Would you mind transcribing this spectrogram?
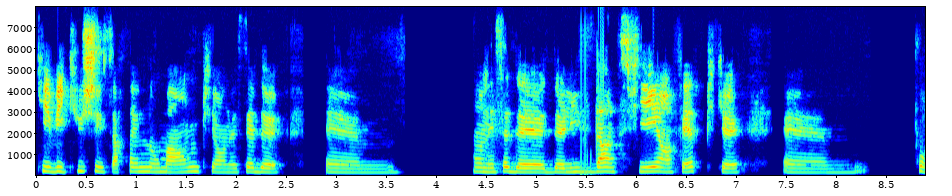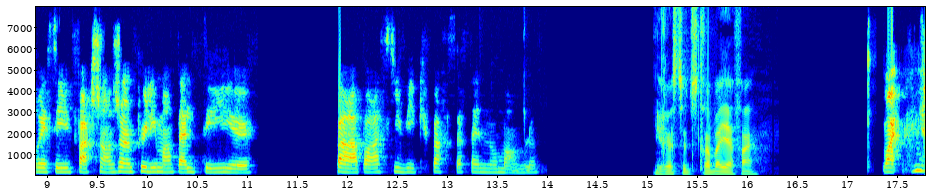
qui est vécue chez certains de nos membres, puis on essaie de euh, on essaie de, de, les identifier en fait, puis que euh, pour essayer de faire changer un peu les mentalités euh, par rapport à ce qui est vécu par certains de nos membres. Là. Il reste du travail à faire. Ouais.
